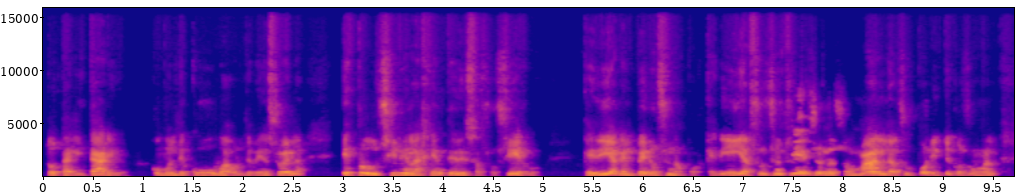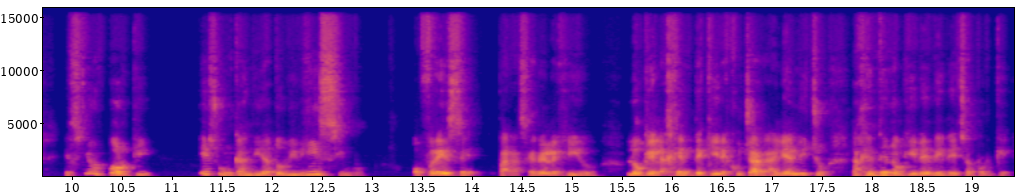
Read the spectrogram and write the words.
totalitario, como el de Cuba o el de Venezuela, es producir en la gente desasosiego, que diga que el Perú es una porquería, sus instituciones son malas, sus políticos son malos. El señor Porqui es un candidato vivísimo. Ofrece para ser elegido lo que la gente quiere escuchar. Ahí han dicho, la gente no quiere derecha porque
